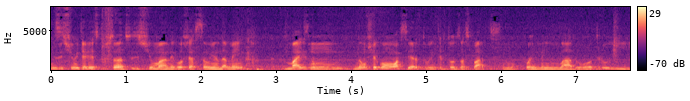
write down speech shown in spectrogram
existia o interesse do Santos, existia uma negociação em andamento, mas não, não chegou a um acerto entre todas as partes, não foi nem um lado ou outro e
